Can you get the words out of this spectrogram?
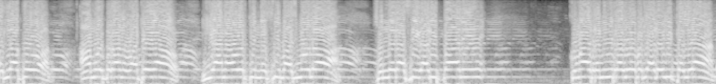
बदलापूर आमोलपुराण वाटेगाव या नावावरती नसीब आजमवला. सुंदर अशी गाडी पळाली. कुमार रणवीर राघवपती अडवली कल्याण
